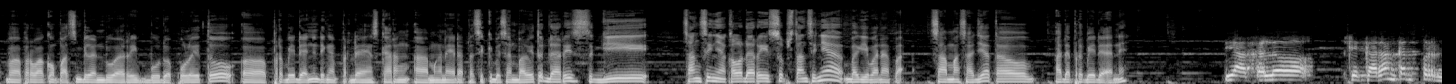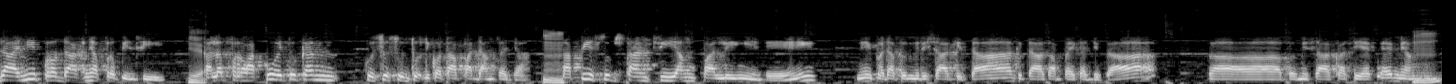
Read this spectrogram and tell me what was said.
Perwaku 49 2020 itu uh, perbedaannya dengan perda yang sekarang uh, mengenai adaptasi kebiasaan baru itu dari segi sanksinya. Kalau dari substansinya bagaimana Pak? Sama saja atau ada perbedaannya? Ya, kalau sekarang kan perda ini produknya provinsi. Yeah. Kalau Perwaku itu kan khusus untuk di Kota Padang saja. Hmm. Tapi substansi yang paling ini, ini pada pemirsa kita, kita sampaikan juga ke pemirsa Klasi FM yang hmm.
